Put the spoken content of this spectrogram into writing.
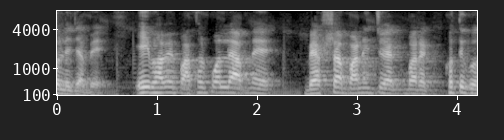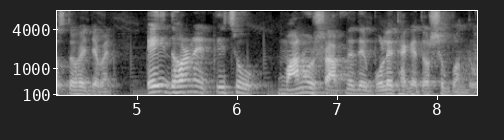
চলে যাবে। এইভাবে পাথর পড়লে আপনি ব্যবসা, বাণিজ্য একবারে ক্ষতিগ্রস্ত হয়ে যাবেন। এই ধরনের কিছু মানুষ আপনাদের বলে থাকে দর্শক বন্ধু।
